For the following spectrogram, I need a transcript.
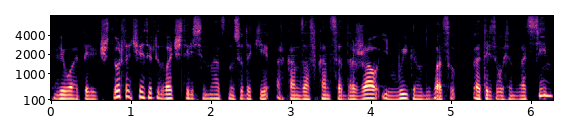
Вела перед четвертой четверти 24-17, но все-таки Арканзас в конце дожал и выиграл 38-27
